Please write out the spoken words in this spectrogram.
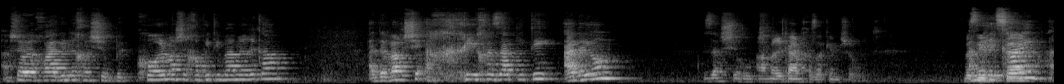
עכשיו אני יכולה להגיד לך שבכל מה שחוויתי באמריקה, הדבר שהכי חזק איתי עד היום, זה השירות. האמריקאים חזקים בשירות. וזה אמריקאים, יצא-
